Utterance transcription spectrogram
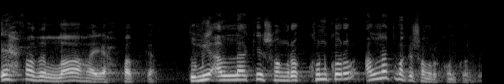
এহফাদকা তুমি আল্লাহকে সংরক্ষণ করো আল্লাহ তোমাকে সংরক্ষণ করবে।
